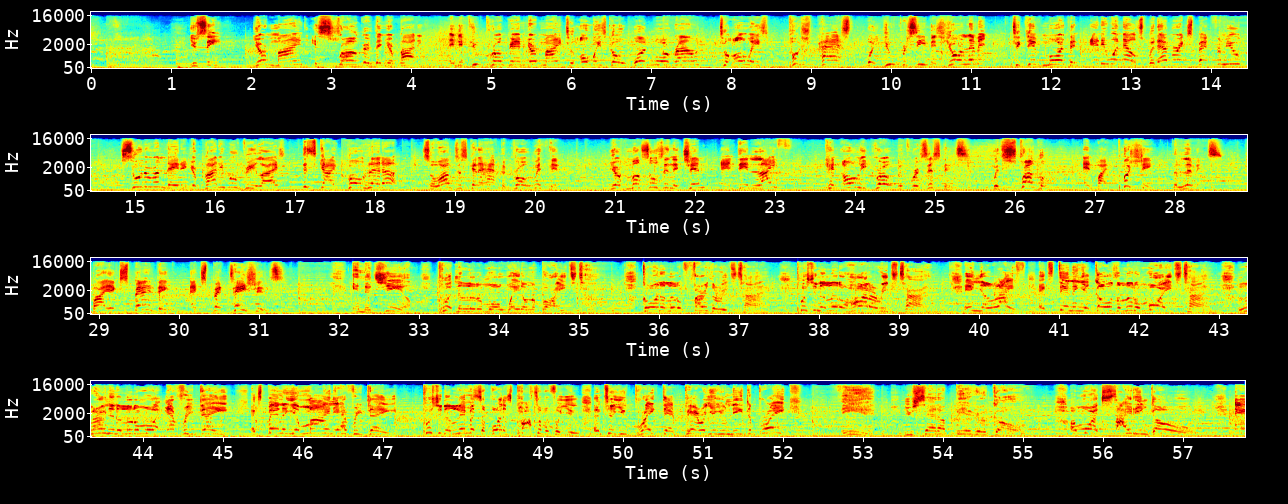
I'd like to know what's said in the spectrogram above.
You see, your mind is stronger than your body. And if you program your mind to always go one more round, to always push past what you perceive as your limit, to give more than anyone else would ever expect from you, sooner or later your body will realize this guy won't let up. So I'm just gonna have to grow with him. Your muscles in the gym and in life can only grow with resistance, with struggle, and by pushing the limits, by expanding expectations. In the gym, putting a little more weight on the bar each time, going a little further each time, pushing a little harder each time. In your life, extending your goals a little more each time, learning a little more every day, expanding your mind every day, pushing the limits of what is possible for you until you break that barrier you need to break. Then you set a bigger goal a more exciting goal.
